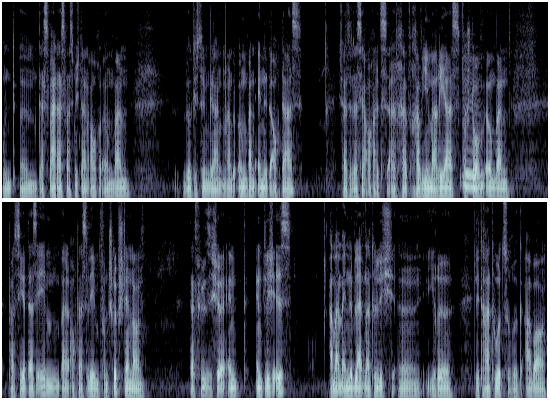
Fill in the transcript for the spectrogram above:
Und ähm, das war das, was mich dann auch irgendwann wirklich zu dem Gedanken brachte. Irgendwann endet auch das. Ich hatte das ja auch als äh, Javier Marias verstorben. Mhm. Irgendwann passiert das eben, weil auch das Leben von Schriftstellern das Physische end, endlich ist. Aber am Ende bleibt natürlich äh, ihre Literatur zurück. Aber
